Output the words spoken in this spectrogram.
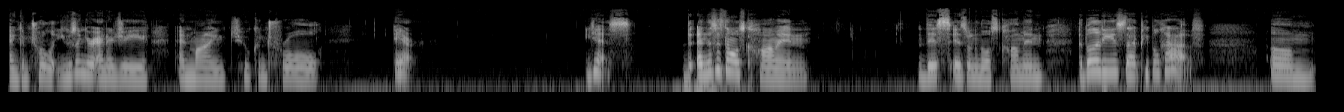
and control it using your energy and mind to control air. Yes. And this is the most common this is one of the most common abilities that people have. Um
